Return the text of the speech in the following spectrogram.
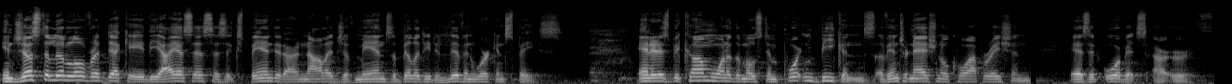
In just a little over a decade, the ISS has expanded our knowledge of man's ability to live and work in space. And it has become one of the most important beacons of international cooperation as it orbits our Earth.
